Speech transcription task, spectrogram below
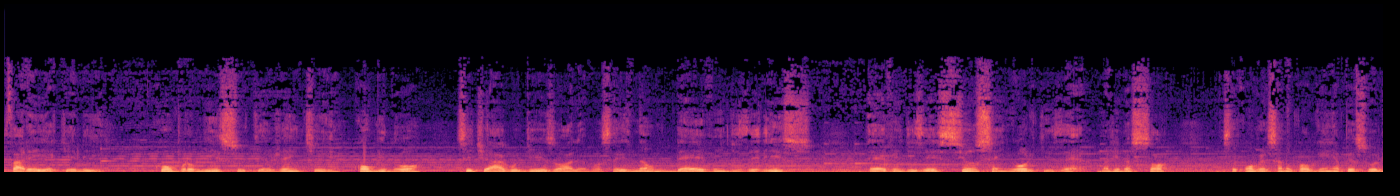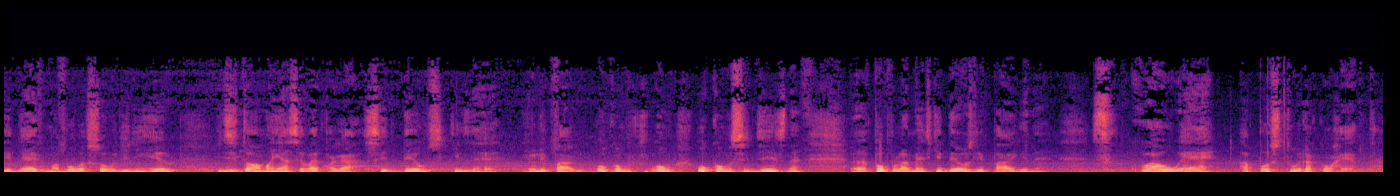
farei aquele compromisso que a gente combinou se Tiago diz, olha, vocês não devem dizer isso, devem dizer se o Senhor quiser. Imagina só você conversando com alguém, a pessoa lhe deve uma boa soma de dinheiro e diz, então amanhã você vai pagar? Se Deus quiser, eu lhe pago. Ou como, ou, ou como se diz né, uh, popularmente, que Deus lhe pague. Né? Qual é a postura correta?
